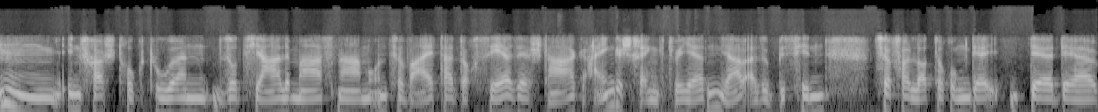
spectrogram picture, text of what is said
Infrastrukturen, soziale Maßnahmen und so weiter doch sehr, sehr stark eingeschränkt werden, ja, also bis hin zur Verlotterung der, der, der,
